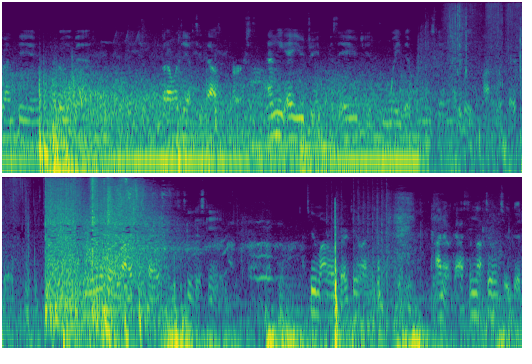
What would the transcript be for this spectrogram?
UMP really bad, but I want the F2000 first, and the AUG because the AUG is way different in this game than it is in Modern Warfare 2. And there's a lot of comparisons to this game to Modern Warfare 2, I mean. I know, guys, I'm not doing too good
